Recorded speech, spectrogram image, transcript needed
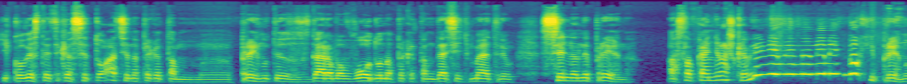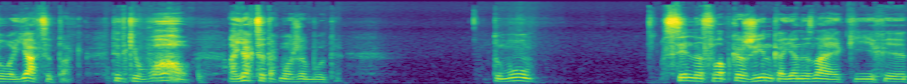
І коли стається така ситуація, наприклад, там е, пригнути з дерева в воду, наприклад, там 10 метрів, сильно не пригне. А слабка няшка і пригнула. Як це так? Ти такий вау! А як це так може бути? Тому сильна слабка жінка, я не знаю, як їх, е,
